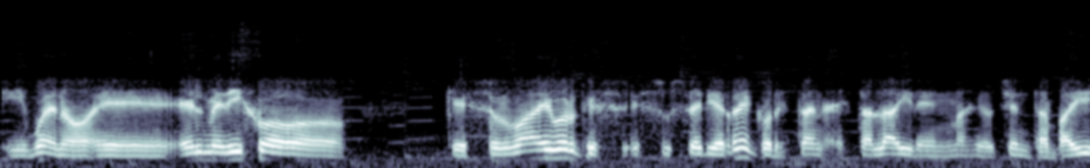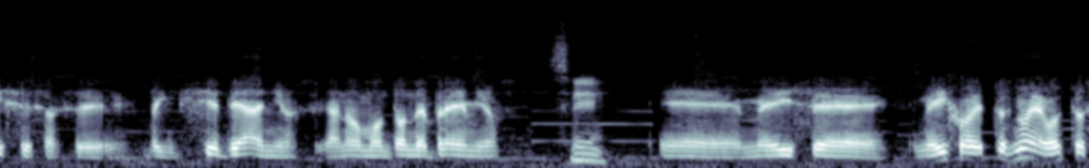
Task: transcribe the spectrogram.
y bueno, él me dijo que Survivor, que es, es su serie récord, está, está al aire en más de 80 países hace 27 años, ganó un montón de premios. Sí. Eh, me dice, me dijo, esto es nuevo, esto es,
